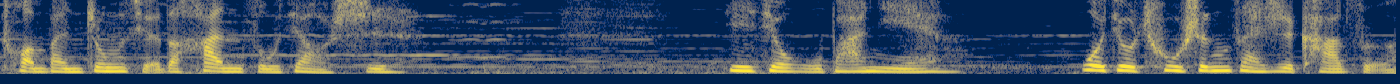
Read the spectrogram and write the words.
创办中学的汉族教师。一九五八年，我就出生在日喀则，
